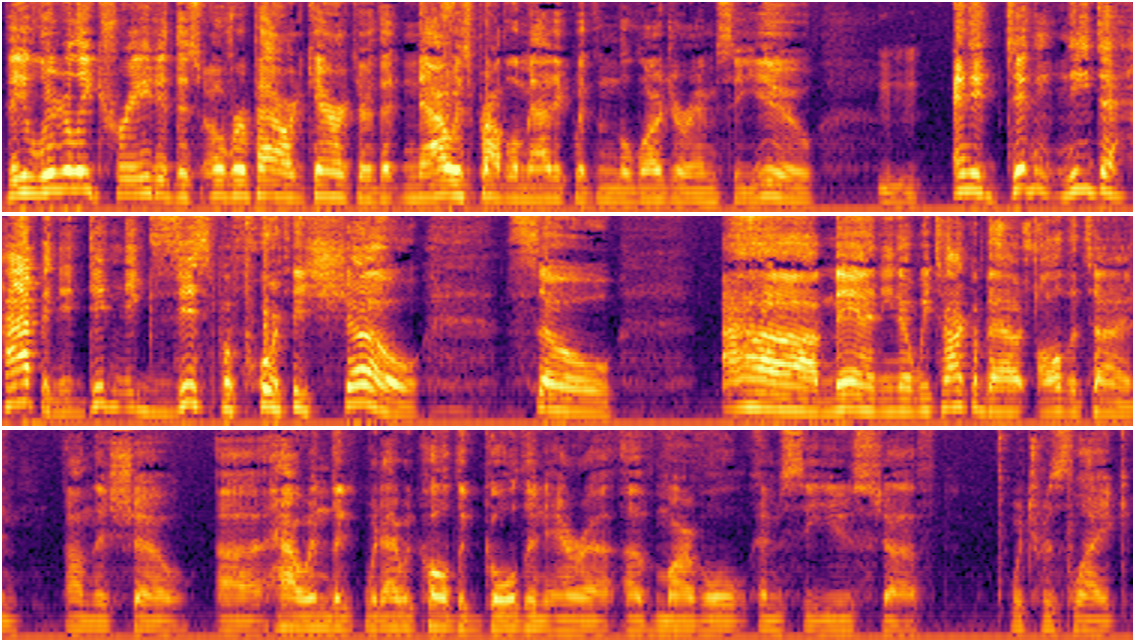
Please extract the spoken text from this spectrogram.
They literally created this overpowered character that now is problematic within the larger MCU, and it didn't need to happen. It didn't exist before this show. So, ah, man, you know we talk about all the time on this show uh, how in the what I would call the golden era of Marvel MCU stuff, which was like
